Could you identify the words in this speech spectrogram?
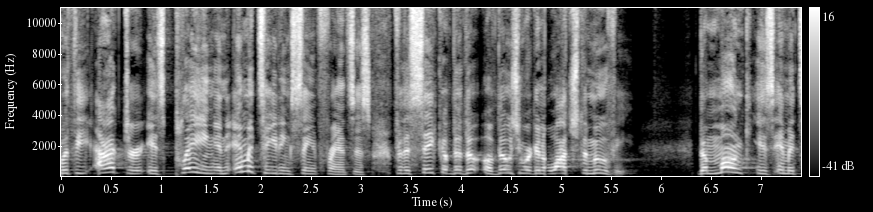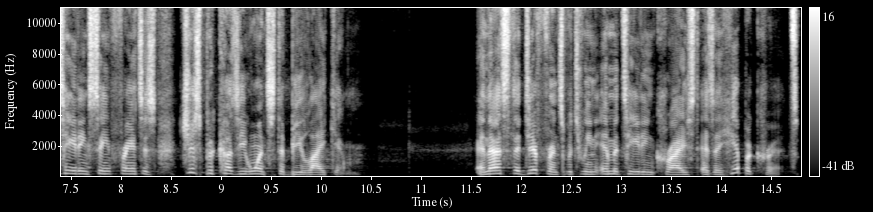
but the actor is playing and imitating St. Francis for the sake of, the, of those who are going to watch the movie. The monk is imitating St. Francis just because he wants to be like him. And that's the difference between imitating Christ as a hypocrite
